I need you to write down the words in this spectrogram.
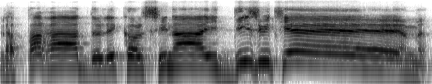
La parade de l'école Sinaï, 18e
